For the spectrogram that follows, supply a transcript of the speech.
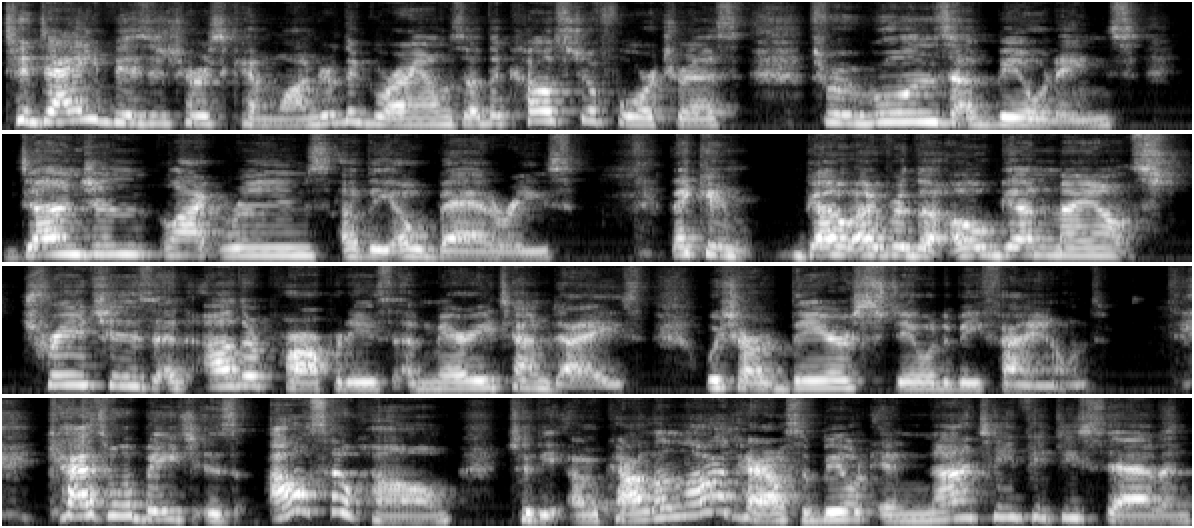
Today, visitors can wander the grounds of the coastal fortress through ruins of buildings, dungeon like rooms of the old batteries. They can go over the old gun mounts, trenches, and other properties of maritime days, which are there still to be found. Caswell Beach is also home to the Oak Island Lighthouse, built in 1957,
